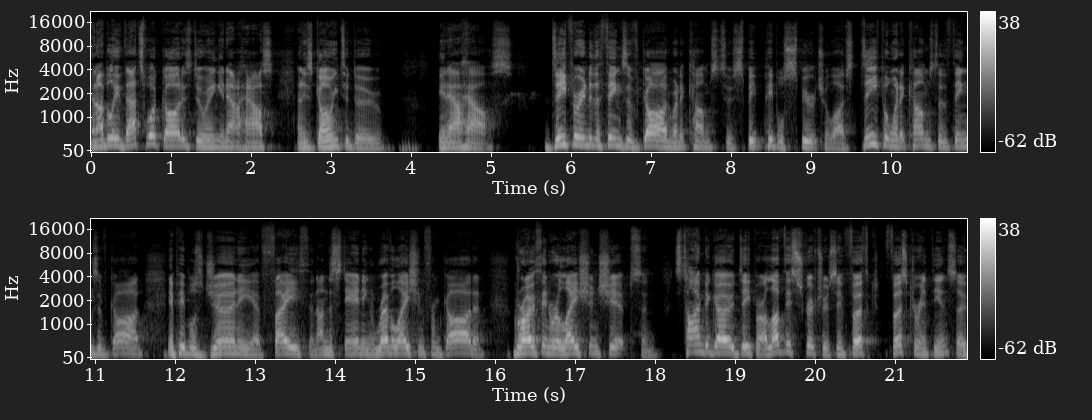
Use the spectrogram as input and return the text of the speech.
And I believe that's what God is doing in our house and is going to do in our house, deeper into the things of God when it comes to people's spiritual lives, deeper when it comes to the things of God in people's journey of faith and understanding and revelation from God and growth in relationships. And it's time to go deeper. I love this scripture. It's in First Corinthians, so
